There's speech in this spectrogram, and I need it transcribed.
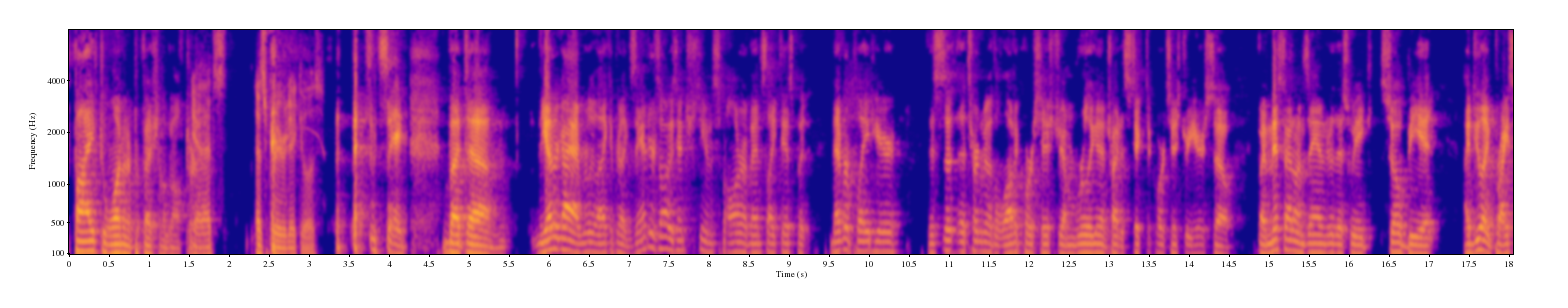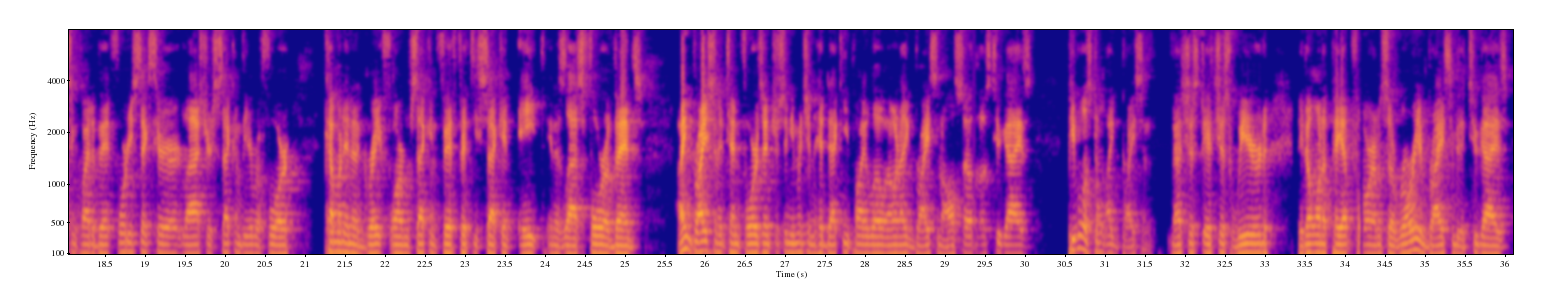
Five to one in a professional golf tournament. Yeah, that's that's pretty ridiculous. that's insane. But um, the other guy I really like up like Xander's always interesting in smaller events like this, but never played here. This is a, a tournament with a lot of course history. I'm really going to try to stick to course history here. So if I missed out on Xander this week, so be it. I do like Bryson quite a bit. 46 here last year, second the year before, coming in in great form, second, fifth, 52nd, eighth in his last four events. I think Bryson at 10 4 is interesting. You mentioned Hideki probably low. I think Bryson also. Those two guys, people just don't like Bryson. That's just, it's just weird. They don't want to pay up for him. So Rory and Bryson be the two guys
